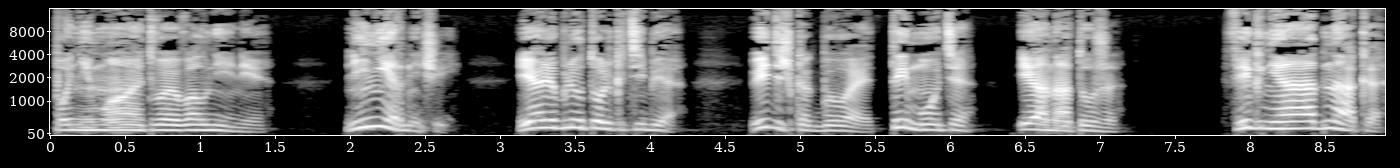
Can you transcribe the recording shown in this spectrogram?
«Понимаю твое волнение. Не нервничай. Я люблю только тебя. Видишь, как бывает, ты Мотя, и она тоже. Фигня, однако.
